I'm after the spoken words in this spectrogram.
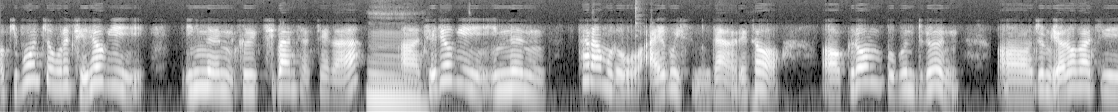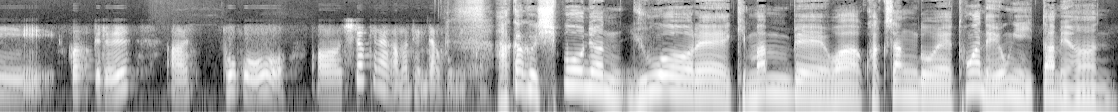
어, 기본적으로 재력이 있는 그 집안 자체가 음. 아, 재력이 있는 사람으로 알고 있습니다. 그래서 어, 그런 부분들은 어, 좀 여러 가지 것들을 어, 보고 어, 추적해 나가면 된다고 봅니다. 아까 그 15년 6월에 김만배와 곽상도의 통화 내용이 있다면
